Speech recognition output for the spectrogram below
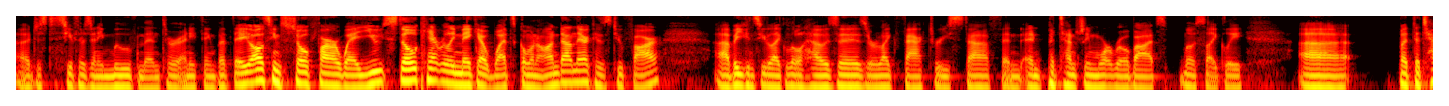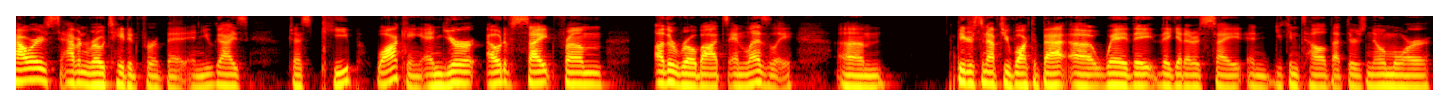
uh, just to see if there's any movement or anything, but they all seem so far away. You still can't really make out what's going on down there because it's too far. Uh, but you can see like little houses or like factory stuff and, and potentially more robots, most likely. Uh, but the towers haven't rotated for a bit, and you guys just keep walking, and you're out of sight from other robots and Leslie. Um, Peterson, after you've walked a ba- uh, way, they they get out of sight, and you can tell that there's no more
